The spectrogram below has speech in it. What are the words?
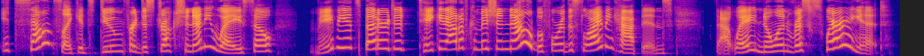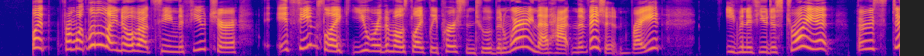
it sounds like it's doomed for destruction anyway, so maybe it's better to take it out of commission now before the sliming happens. That way, no one risks wearing it. But from what little I know about seeing the future, it seems like you were the most likely person to have been wearing that hat in the vision, right? Even if you destroy it, there's still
